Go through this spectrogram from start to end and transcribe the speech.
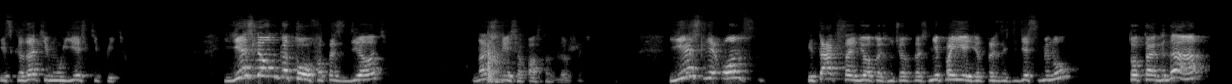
и сказать ему есть и пить. Если он готов это сделать, значит, есть опасность для жизни. Если он и так сойдет, то есть, ничего, то есть не поедет то есть, эти 10 минут, то тогда,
